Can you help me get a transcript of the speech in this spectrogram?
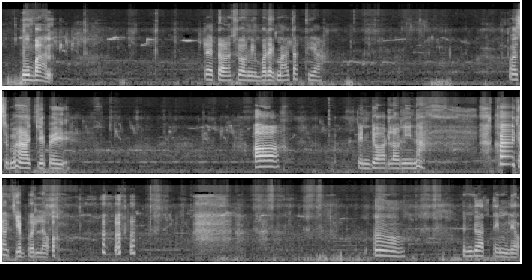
ำหมู่บ้านแต่ตอนช่วงนี้บ่ได้มาจักเทียว่าสิมาหาเก็บไป เออ เป็นยอดแล้วนี่นะเขาจะเก็บเบิดแล้วเออเป็นยอดเต็มแล้ว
